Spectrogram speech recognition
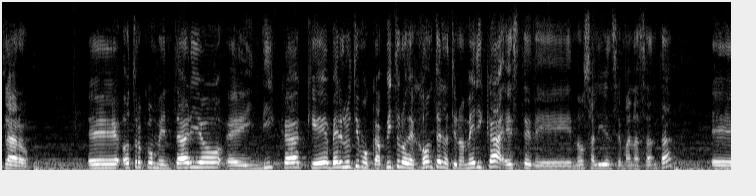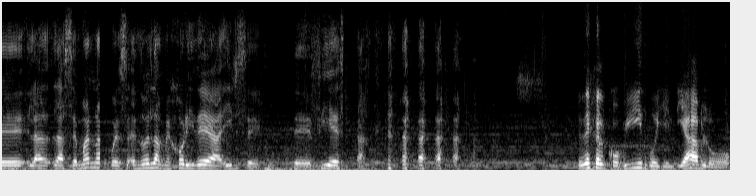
Claro. Eh, otro comentario eh, indica que ver el último capítulo de Hunt en Latinoamérica, este de no salir en Semana Santa, eh, la, semana pues no es la mejor idea irse de fiesta. Te deja el COVID, güey, el diablo.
